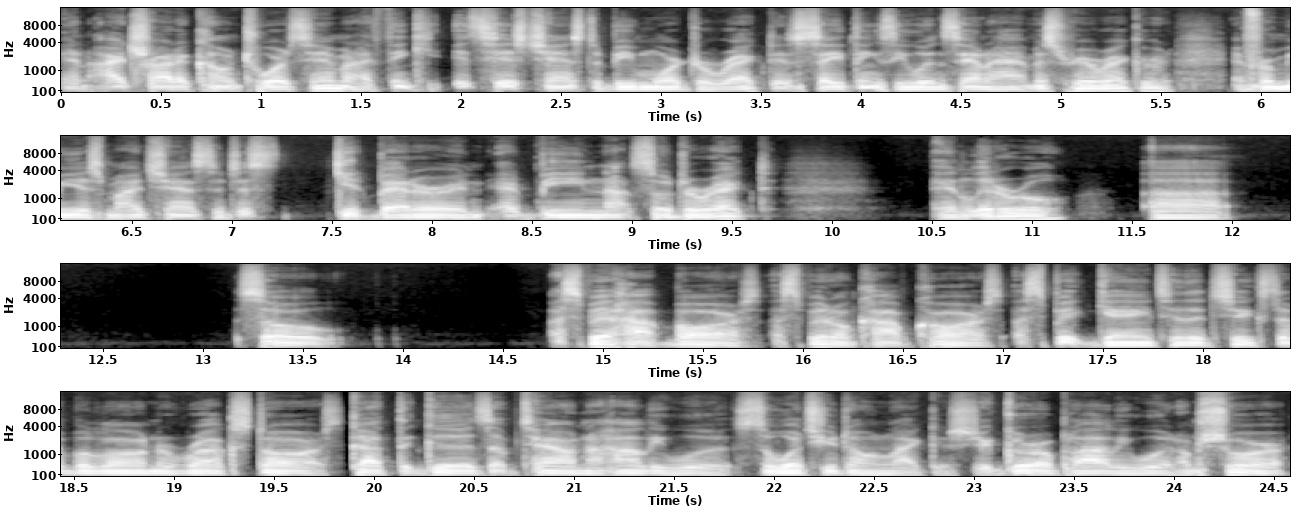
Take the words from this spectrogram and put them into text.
And I try to come towards him, and I think it's his chance to be more direct and say things he wouldn't say on an atmosphere record. And for me, it's my chance to just get better and at being not so direct and literal. Uh, so I spit hot bars. I spit on cop cars. I spit game to the chicks that belong to rock stars. Got the goods uptown to Hollywood. So what you don't like us? Your girl probably would. I'm sure.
